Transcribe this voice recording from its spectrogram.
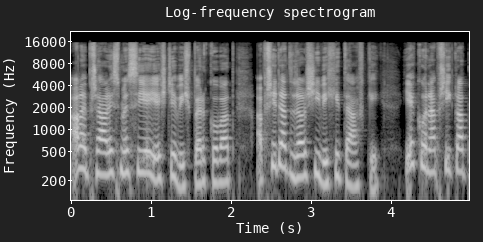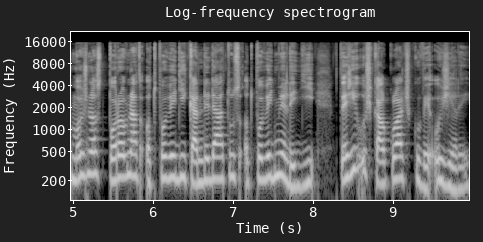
ale přáli jsme si je ještě vyšperkovat a přidat další vychytávky, jako například možnost porovnat odpovědi kandidátů s odpověďmi lidí, kteří už kalkulačku využili.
